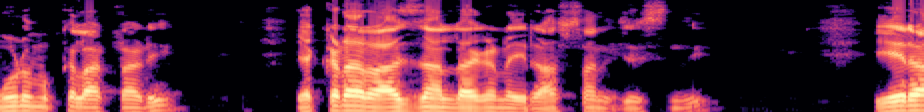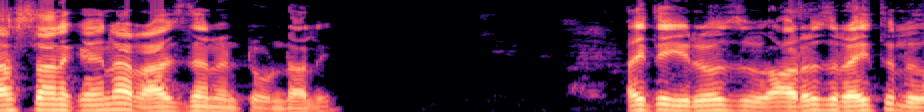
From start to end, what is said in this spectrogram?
మూడు ముక్కలు ఆట్లాడి ఎక్కడా రాజధాని లేకుండా ఈ రాష్ట్రానికి చేసింది. ఏ రాష్ట్రానికైనా రాజధాని అంటూ ఉండాలి. అయితే ఈరోజు ఆ రోజు రైతులు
